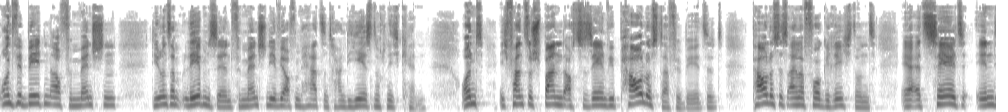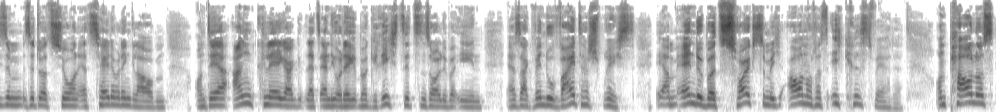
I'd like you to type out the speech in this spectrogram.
Und wir beten auch für Menschen, die in unserem Leben sind, für Menschen, die wir auf dem Herzen tragen, die Jesus noch nicht kennen. Und ich fand es so spannend auch zu sehen, wie Paulus dafür betet. Paulus ist einmal vor Gericht und er erzählt in diesem Situation, erzählt über den Glauben und der Ankläger letztendlich oder über Gericht sitzen soll über ihn. Er sagt, wenn du weitersprichst, am Ende überzeugst du mich auch noch, dass ich Christ werde. Und Paulus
